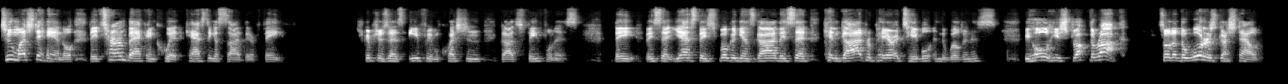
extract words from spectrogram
too much to handle, they turn back and quit, casting aside their faith. Scripture says Ephraim questioned God's faithfulness. They, they said, yes, they spoke against God. They said, Can God prepare a table in the wilderness? Behold, he struck the rock so that the waters gushed out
